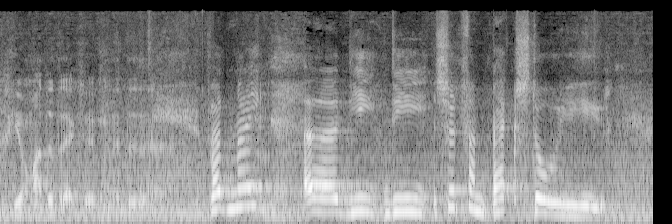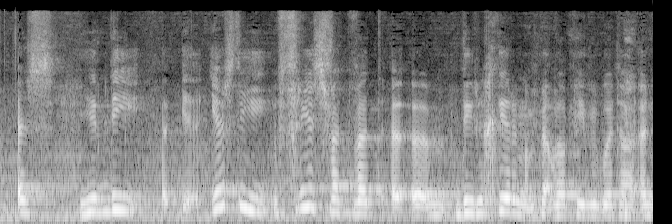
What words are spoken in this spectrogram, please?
gegee om aan te trek. So ek meen dit is uh, Wat my uh die die soort van backstory hier is hierdie eers die vrees wat wat uh, um, die regering wat PV Botha in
